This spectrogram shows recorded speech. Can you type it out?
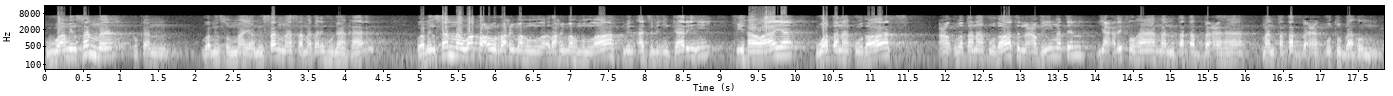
Wa min samma bukan wa min summa ya min samma sama tadi hunaka. Wa min samma waqa'u rahimahumullah min ajli inkarihi fi hawaya wa tanaqudat wa tanaqudatin 'azimatin ya'rifuha man tatabba'aha kutubahum.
